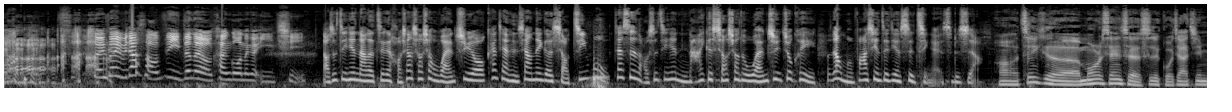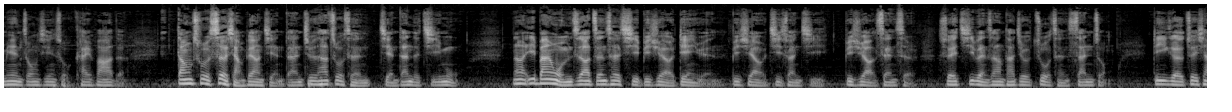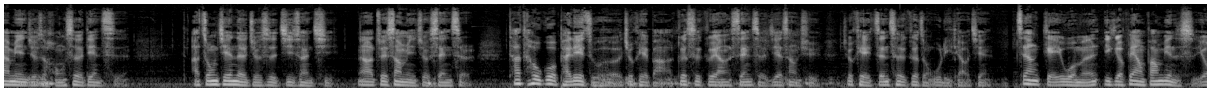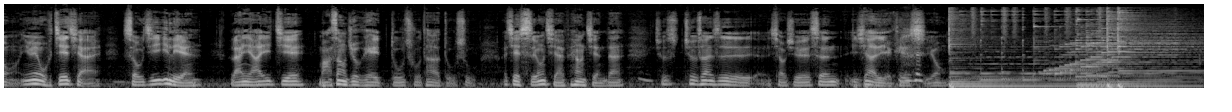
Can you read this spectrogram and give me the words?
所以所以比较少自己真的有看过那个仪器。老师今天拿了这个好像小小玩具哦，看起来很像那个小积木，但是老师今天你拿一个小小的玩具就可以让我们发现这件事情，哎，是不是啊？哦，这个 More Sensor 是国家晶片中心所开发的，当初的设想非常简单，就是它做成简单的积木。那一般我们知道，侦测器必须要有电源，必须要有计算机，必须要有 sensor，所以基本上它就做成三种。第一个最下面就是红色电池，啊，中间的就是计算器，那最上面就 sensor。它透过排列组合，就可以把各式各样 sensor 接上去，就可以侦测各种物理条件。这样给我们一个非常方便的使用，因为我接起来，手机一连，蓝牙一接，马上就可以读出它的读数。而且使用起来非常简单，就是就算是小学生一下子也可以使用。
